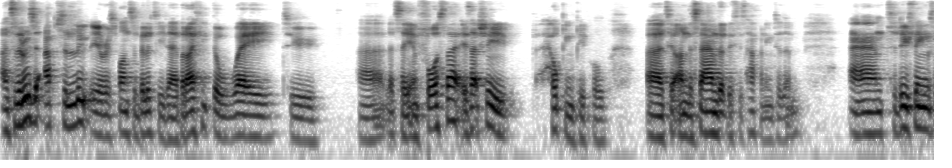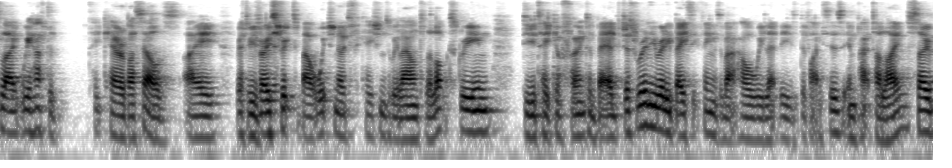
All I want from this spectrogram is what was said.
And so there is absolutely a responsibility there. But I think the way to, uh, let's say, enforce that is actually helping people uh, to understand that this is happening to them and to do things like we have to take care of ourselves. I, we have to be very strict about which notifications we allow onto the lock screen. Do you take your phone to bed? Just really, really basic things about how we let these devices impact our lives. So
